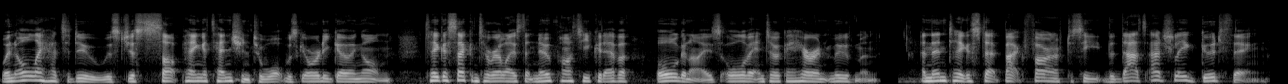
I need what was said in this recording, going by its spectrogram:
when all I had to do was just start paying attention to what was already going on, take a second to realise that no party could ever organise all of it into a coherent movement, and then take a step back far enough to see that that's actually a good thing.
